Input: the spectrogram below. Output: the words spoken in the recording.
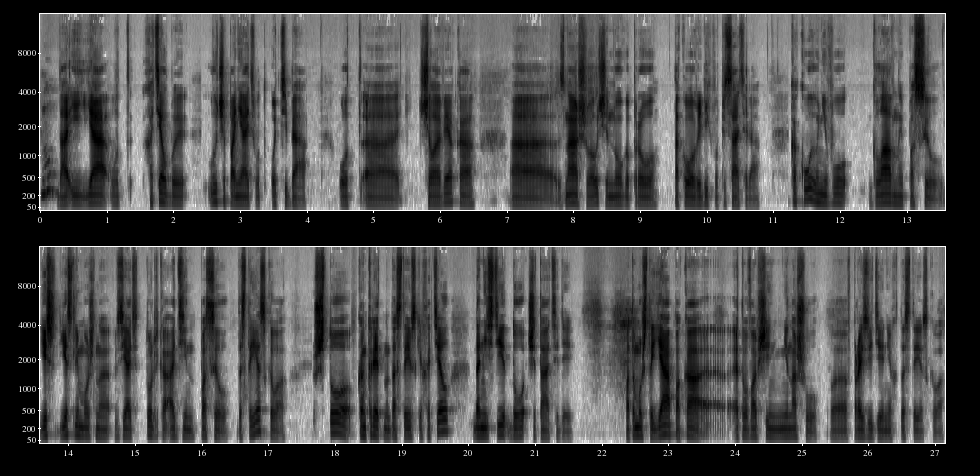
Ну? Да, и я вот хотел бы лучше понять вот от тебя, от э, человека, э, знающего очень много про такого великого писателя. Какой у него главный посыл? Если, если можно взять только один посыл Достоевского, что конкретно Достоевский хотел донести до читателей? Потому что я пока э, этого вообще не нашел э, в произведениях Достоевского.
